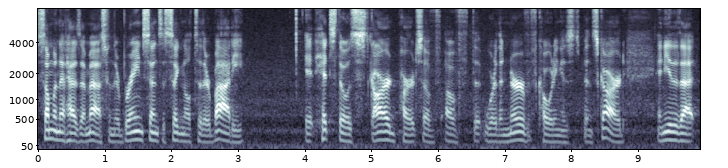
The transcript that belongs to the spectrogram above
someone that has MS, when their brain sends a signal to their body, it hits those scarred parts of, of the, where the nerve coating has been scarred, and either that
